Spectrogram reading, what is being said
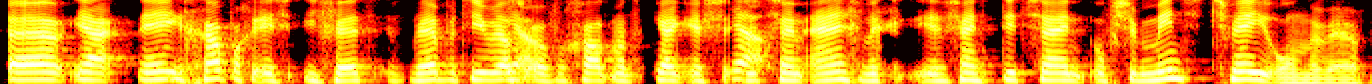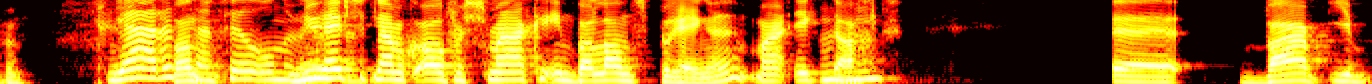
Eh, ja, nee, grappig is, Yvette, we hebben het hier wel eens Ja. over gehad. Want kijk, er, Ja. dit zijn eigenlijk er zijn, dit zijn op zijn minst twee onderwerpen. Ja, dat Want zijn veel onderwerpen. Nu heeft het namelijk over smaken in balans brengen. Maar ik Mhm. dacht, eh, waar je,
